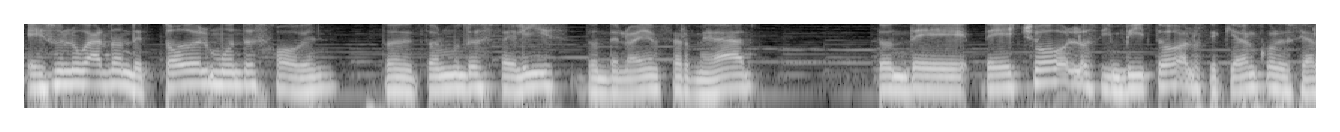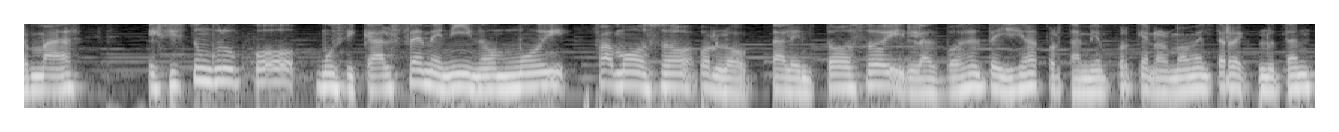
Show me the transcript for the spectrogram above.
Es un lugar donde todo el mundo es joven, donde todo el mundo es feliz, donde no hay enfermedad, donde de hecho los invito a los que quieran conocer más. Existe un grupo musical femenino muy famoso por lo talentoso y las voces bellísimas, pero también porque normalmente reclutan,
